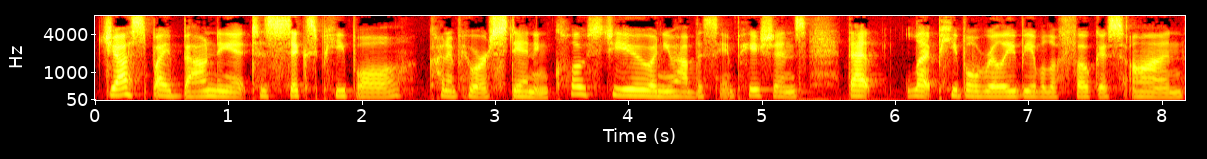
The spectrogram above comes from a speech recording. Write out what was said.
just by bounding it to six people kind of who are standing close to you and you have the same patients, that let people really be able to focus on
